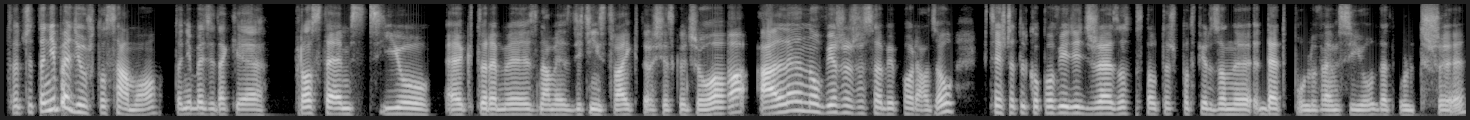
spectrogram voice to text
To znaczy, to nie będzie już to samo, to nie będzie takie proste MCU, e, które my znamy z dzieciństwa i które się skończyło, ale no wierzę, że sobie poradzą. Chcę jeszcze tylko powiedzieć, że został też potwierdzony Deadpool w MCU, Deadpool 3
